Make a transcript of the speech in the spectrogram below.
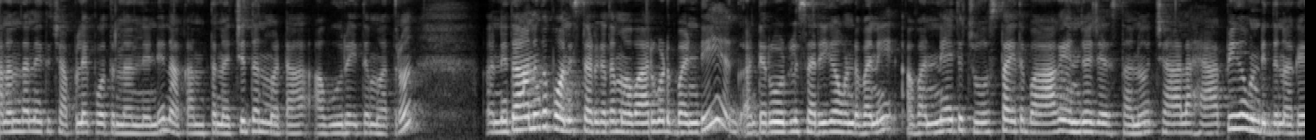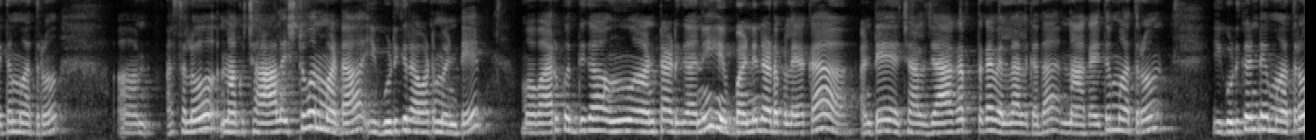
ఆనందాన్ని అయితే చెప్పలేకపోతున్నానులేండి. నాకు అంత నచ్చిద్ది అనమాట ఆ ఊరైతే మాత్రం. నిదానంగా పోనిస్తాడు కదా మా వారు కూడా బండి అంటే రోడ్లు సరిగా ఉండవని అవన్నీ అయితే చూస్తూ అయితే బాగా ఎంజాయ్ చేస్తాను. చాలా హ్యాపీగా ఉండిద్ది నాకైతే మాత్రం. అసలు నాకు చాలా ఇష్టం అనమాట ఈ గుడికి రావటం అంటే. మా వారు కొద్దిగా అంటాడు కానీ బండి నడపలేక అంటే చాలా జాగ్రత్తగా వెళ్ళాలి కదా. నాకైతే మాత్రం ఈ గుడి కంటే మాత్రం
